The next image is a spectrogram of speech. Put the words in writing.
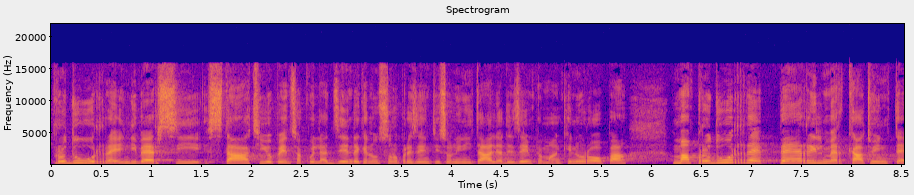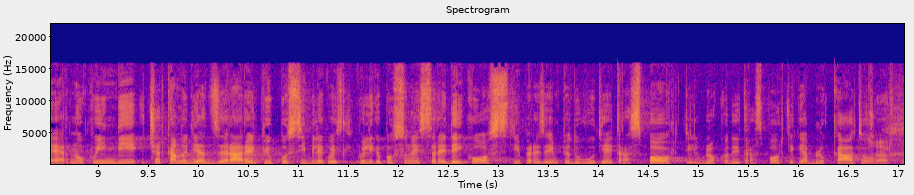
produrre in diversi stati, io penso a quelle aziende che non sono presenti solo in Italia ad esempio, ma anche in Europa, ma produrre per il mercato interno, quindi cercando di azzerare il più possibile quelli che possono essere dei costi, per esempio, dovuti ai trasporti, il blocco dei trasporti che ha bloccato certo.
